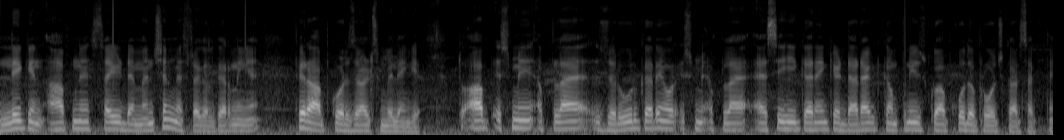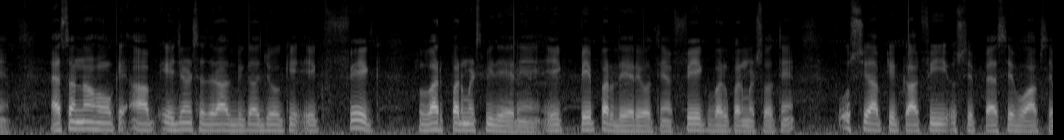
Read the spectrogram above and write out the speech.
लेकिन आपने सही डायमेंशन में स्ट्रगल करनी है, फिर आपको रिज़ल्ट मिलेंगे। तो आप इसमें अप्लाई ज़रूर करें और इसमें अप्लाई ऐसे ही करें कि डायरेक्ट कंपनीज़ को आप ख़ुद अप्रोच कर सकते हैं। ऐसा ना हो कि आप एजेंट्स हजरात बिका जो कि एक फ़ेक वर्क परमिट्स भी दे रहे हैं, एक पेपर दे रहे होते हैं फ़ेक वर्क परमिट्स होते हैं तो उससे आपके काफ़ी, उससे पैसे वो आपसे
